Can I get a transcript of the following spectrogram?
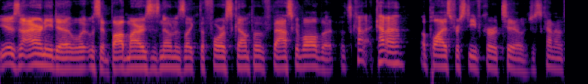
Yeah, there's an irony to what was it? Bob Myers is known as like the Forrest Gump of basketball, but it's kind of kind of applies for Steve Kerr too. Just kind of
